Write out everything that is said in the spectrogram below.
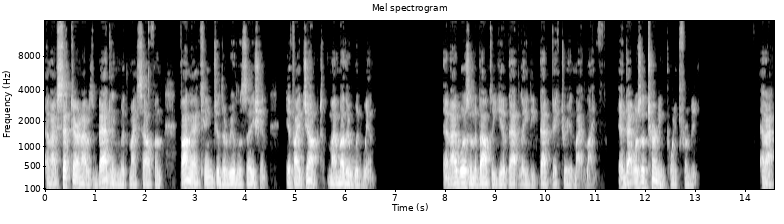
And I sat there and I was battling with myself, and finally I came to the realization if I jumped, my mother would win and I wasn't about to give that lady that victory in my life. And that was a turning point for me. And I,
